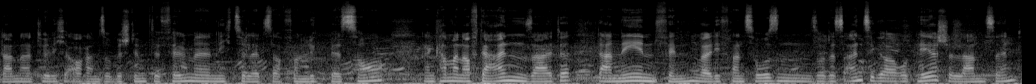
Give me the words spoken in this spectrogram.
dann natürlich auch an so bestimmte Filme, nicht zuletzt auch von Luc Besson, dann kann man auf der einen Seite da Nähen finden, weil die Franzosen so das einzige europäische Land sind,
